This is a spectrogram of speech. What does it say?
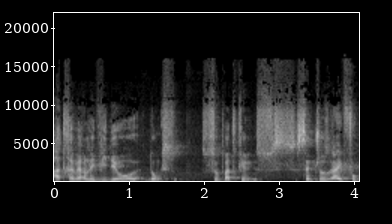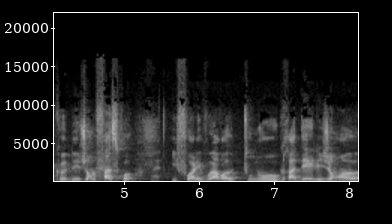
à travers les vidéos, donc ce cette chose-là, il faut que des gens le fassent quoi. Il faut aller voir euh, tous nos gradés, les gens. Euh,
